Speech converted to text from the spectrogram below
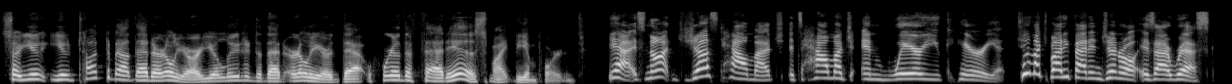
So you you talked about that earlier, you alluded to that earlier, that where the fat is might be important. Yeah, it's not just how much, it's how much and where you carry it. Too much body fat in general is at risk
